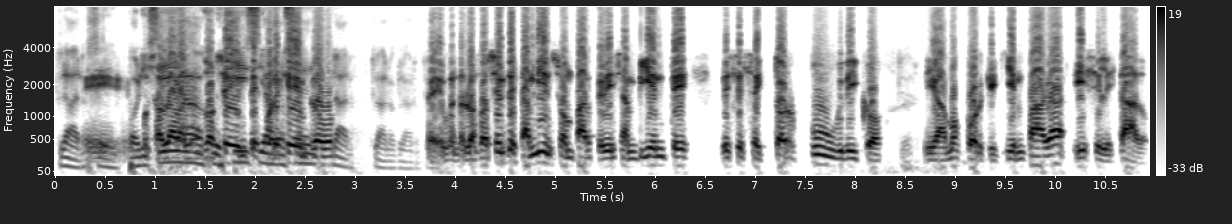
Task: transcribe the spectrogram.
Claro, sí. Eh, vos Policía, los docentes, justicia, por docente, ejemplo. claro, claro, claro. claro. Eh, bueno, los docentes también son parte de ese ambiente, de ese sector público, Claro. digamos, porque quien paga es el Estado.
